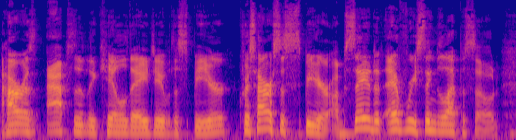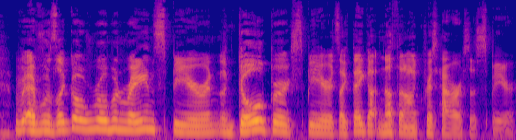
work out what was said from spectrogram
Harris absolutely killed AJ with a spear. Chris Harris's spear. I'm saying it every single episode. Everyone's like, oh, Roman Reigns spear and Goldberg spear. It's like they got nothing on Chris Harris's spear.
